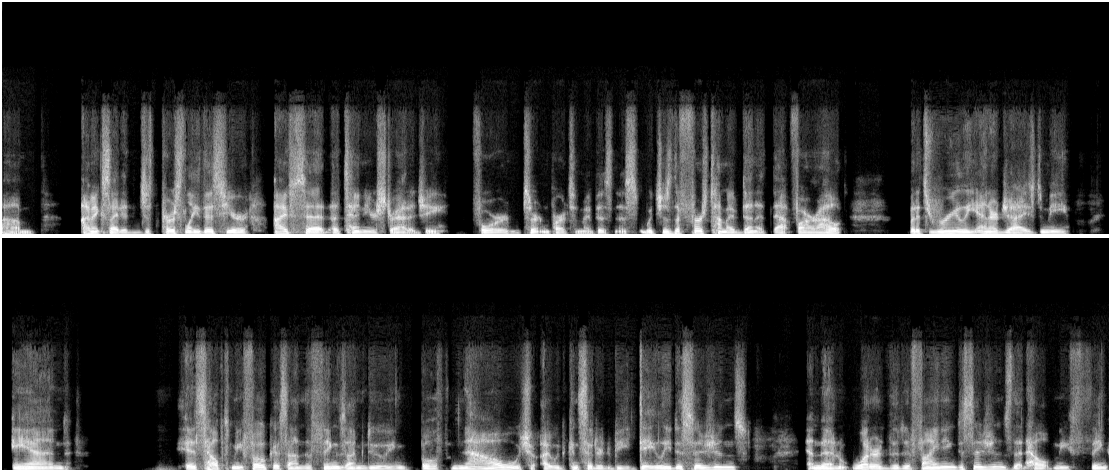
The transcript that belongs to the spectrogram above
Um, i'm excited. Just personally this year i've set a 10 year strategy for certain parts of my business, which is the first time I've done it that far out. But it's really energized me and it's helped me focus on the things I'm doing both now, which I would consider to be daily decisions, and then what are the defining decisions that help me think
